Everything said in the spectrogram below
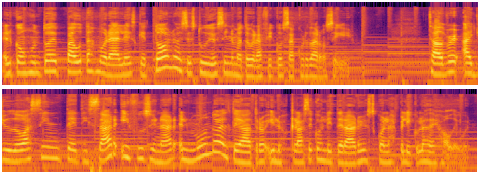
el conjunto de pautas morales que todos los estudios cinematográficos acordaron seguir. Talbert ayudó a sintetizar y fusionar el mundo del teatro y los clásicos literarios con las películas de Hollywood.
